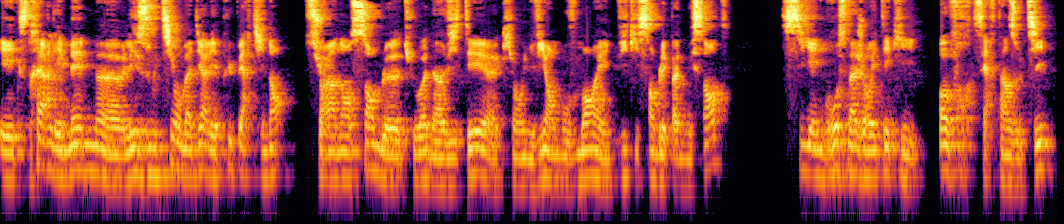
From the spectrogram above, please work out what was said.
et extraire les mêmes euh, les outils, on va dire, les plus pertinents sur un ensemble, tu vois, d'invités qui ont une vie en mouvement et une vie qui semble épanouissante. S'il y a une grosse majorité qui offre certains outils,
